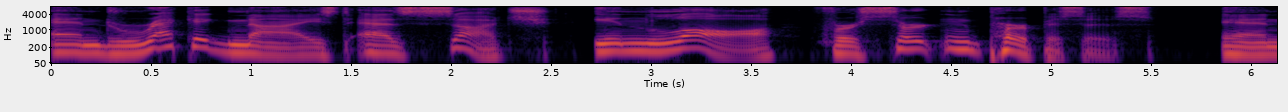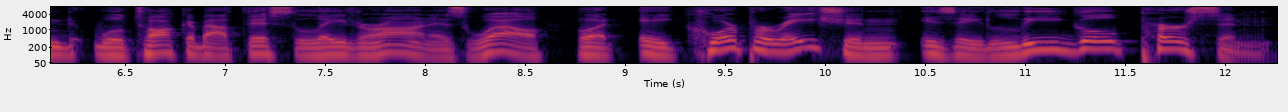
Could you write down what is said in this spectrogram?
and recognized as such in law for certain purposes. And we'll talk about this later on as well. But a corporation is a legal person.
